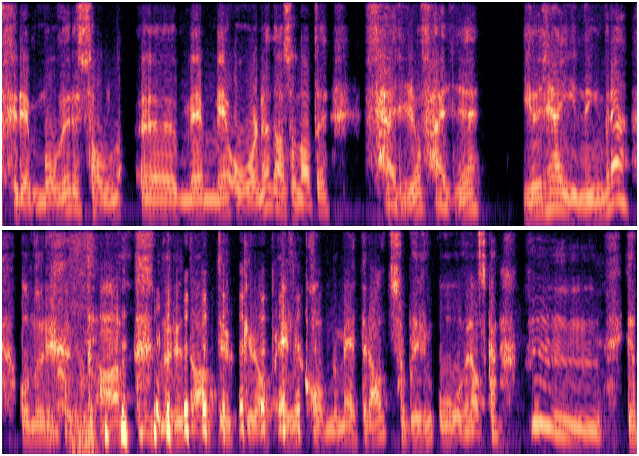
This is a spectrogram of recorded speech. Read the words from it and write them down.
fremover sånn eh, med, med årene, da, sånn at det, færre og færre gjør regning med deg. Og når du, da, når du da dukker opp eller kommer med et eller annet, så blir de overraska. Hm, ja,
